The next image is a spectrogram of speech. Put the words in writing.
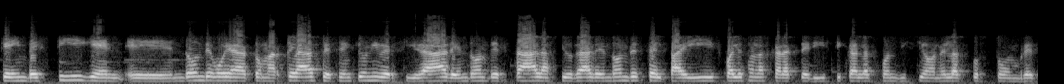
que investiguen eh, en dónde voy a tomar clases, en qué universidad, en dónde está la ciudad, en dónde está el país, cuáles son las características, las condiciones, las costumbres,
